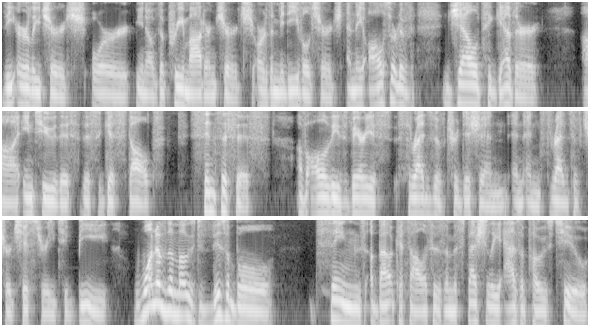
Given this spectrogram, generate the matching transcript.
the early church or you know the pre-modern church or the medieval church and they all sort of gel together uh, into this this gestalt synthesis of all of these various threads of tradition and, and threads of church history to be one of the most visible things about Catholicism, especially as opposed to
